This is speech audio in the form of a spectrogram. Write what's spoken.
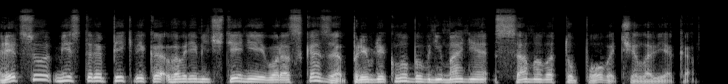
Лицо мистера Пиквика во время чтения его рассказа привлекло бы внимание самого тупого человека.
